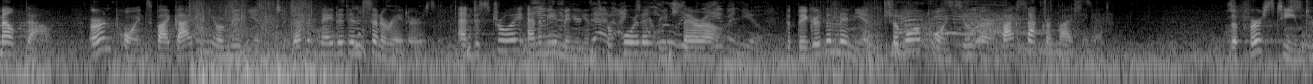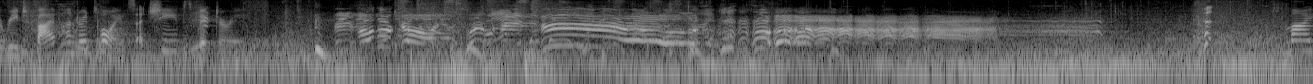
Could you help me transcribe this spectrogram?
Meltdown. Earn points by guiding your minions to designated incinerators and destroy enemy minions before they reach their own. The bigger the minion, the more points you'll earn by sacrificing it. The first team to reach 500 points achieves victory. The other guys will be killed! My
